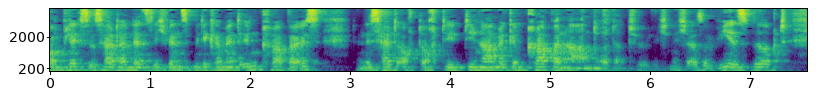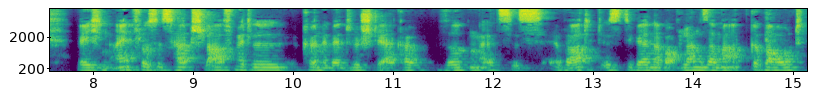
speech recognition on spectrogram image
komplex ist halt dann letztlich, wenn es Medikament im Körper ist, dann ist halt auch doch die Dynamik im Körper eine andere natürlich, nicht? Also wie es wirkt, welchen Einfluss es hat. Schlafmittel können eventuell stärker wirken, als es erwartet ist. Die werden aber auch langsamer abgebaut.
